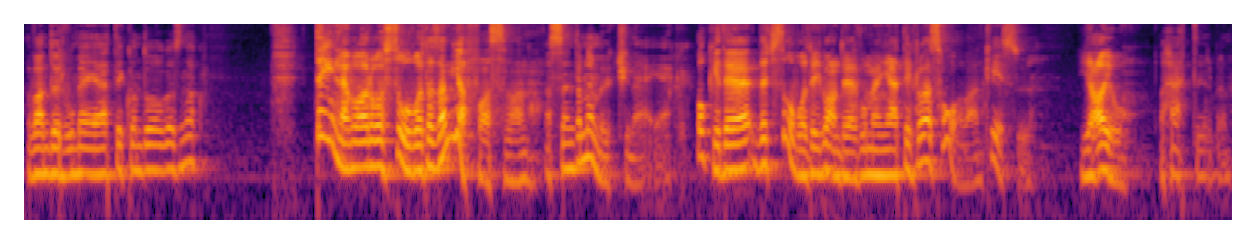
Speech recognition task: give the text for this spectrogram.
A Wonder Woman játékon dolgoznak. Tényleg arról szó volt, az a mi a fasz van? Azt szerintem nem ők csinálják. Oké, de, de szó volt egy Wonder Woman játékról, az hol van? Készül. Ja, jó. A háttérben.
